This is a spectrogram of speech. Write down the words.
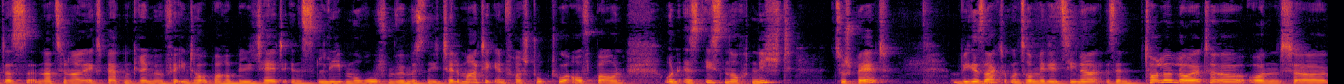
das nationale Expertengremium für Interoperabilität ins Leben rufen. Wir müssen die Telematikinfrastruktur aufbauen und es ist noch nicht zu spät. Wie gesagt, unsere Mediziner sind tolle Leute und äh,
